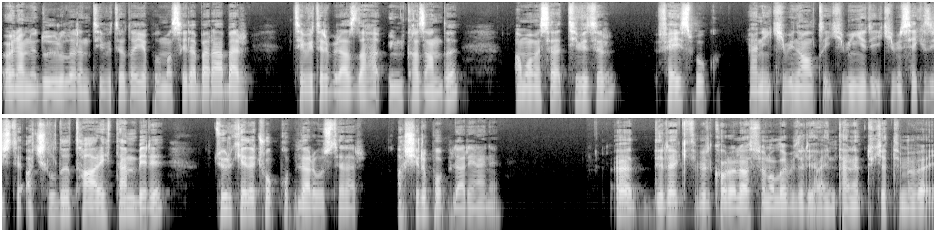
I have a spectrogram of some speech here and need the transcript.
önemli duyuruların Twitter'da yapılmasıyla beraber Twitter biraz daha ün kazandı. Ama mesela Twitter, Facebook Yani 2006, 2007, 2008 işte açıldığı tarihten beri Türkiye'de çok popüler bu siteler. Aşırı popüler yani. Evet direkt bir korelasyon olabilir ya internet tüketimi ve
